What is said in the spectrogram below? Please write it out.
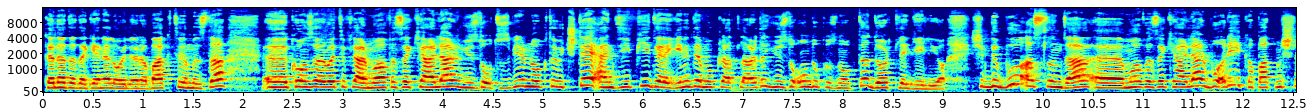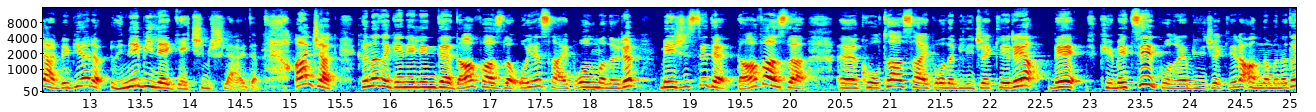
Kanada'da genel oylara baktığımızda e, konservatifler, muhafazakarlar %31.3'te NDP de Yeni Demokratlar'da %19.4 ile geliyor. Şimdi bu aslında e, muhafazakarlar bu arayı kapatmışlar ve bir ara öne bile geçmişlerdi. Ancak Kanada genelinde daha fazla oya sahip olmaları mecliste de daha fazla e, koltuğa sahip olabilecekleri ve hükümeti kurabilecekleri anlamına da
